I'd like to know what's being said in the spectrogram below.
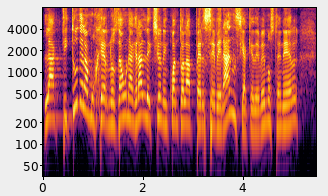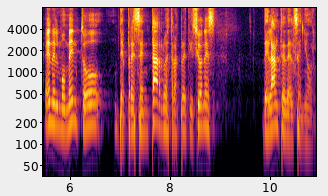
La actitud de la mujer nos da una gran lección en cuanto a la perseverancia que debemos tener en el momento de presentar nuestras peticiones delante del Señor.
